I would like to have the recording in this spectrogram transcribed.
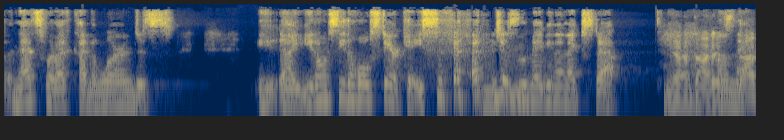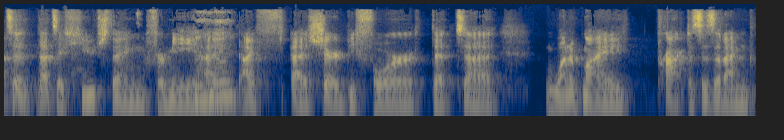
And that's what I've kind of learned is uh, you don't see the whole staircase, mm-hmm. just maybe the next step. Yeah, that is that. that's a that's a huge thing for me. Mm-hmm. I, have uh, shared before that uh, one of my practices that I'm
